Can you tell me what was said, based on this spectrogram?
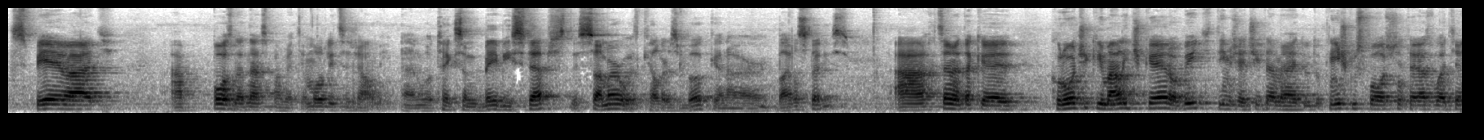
spievať a poznať nás pamäť a modliť sa žalmy. And we'll take some baby steps this summer with Keller's book and our Bible studies. A chceme také krôčiky maličké robiť tým, že čítame aj túto knižku spoločne teraz v lete.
